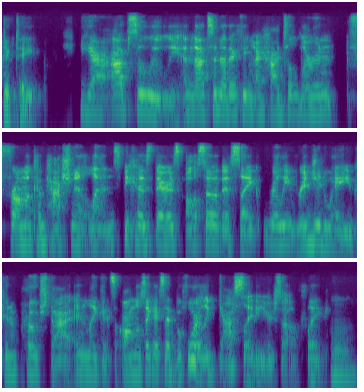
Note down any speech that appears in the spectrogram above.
dictate. Yeah, absolutely. And that's another thing I had to learn from a compassionate lens because there's also this like really rigid way you can approach that. And like it's almost like I said before, like gaslighting yourself, like mm.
